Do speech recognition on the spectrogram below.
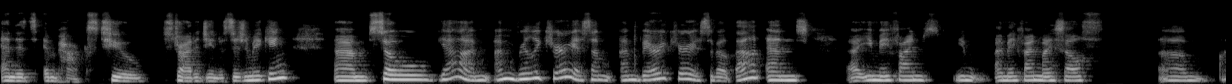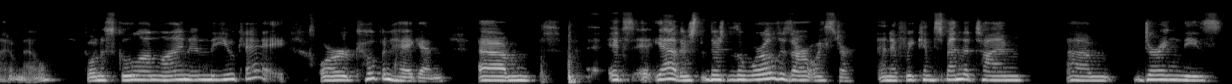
and its impacts to strategy and decision making um, so yeah I'm, I'm really curious. I'm, I'm very curious about that. And uh, you may find you i may find myself um, i don't know going to school online in the UK or Copenhagen. Um, it's it, yeah, there's there's the world is our oyster, and if we can spend the time um, during these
